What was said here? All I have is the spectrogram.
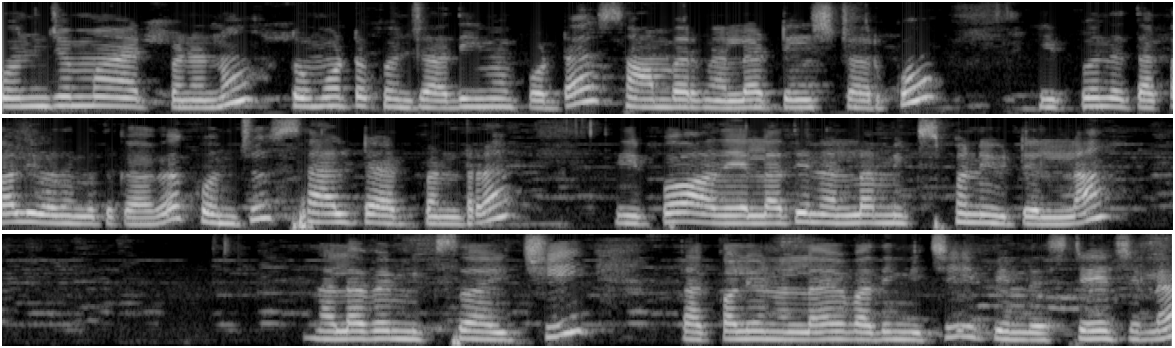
கொஞ்சமாக ஆட் பண்ணணும். டொமேட்டோ கொஞ்சம் அதிகமாக போட்டால் சாம்பார் நல்லா டேஸ்ட்டாக இருக்கும். இப்போ இந்த தக்காளி வதங்கிறதுக்காக கொஞ்சம் சால்ட் ஆட் பண்ணுறேன் இப்போது அதை எல்லாத்தையும் நல்லா மிக்ஸ் பண்ணி விட்டுடலாம். நல்லாவே மிக்ஸ் ஆகிடுச்சு தக்காளியும் நல்லாவே வதங்கிச்சு. இப்போ இந்த ஸ்டேஜில்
